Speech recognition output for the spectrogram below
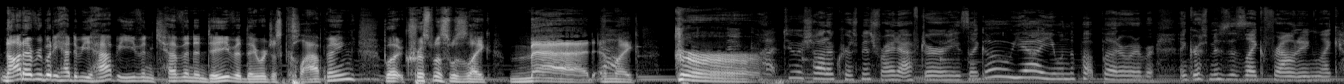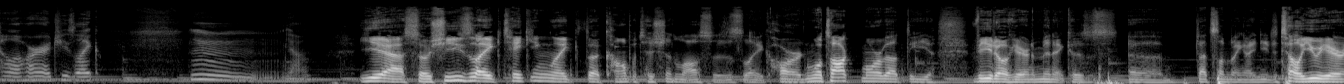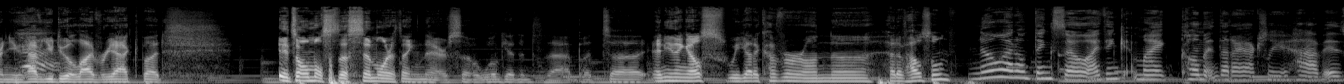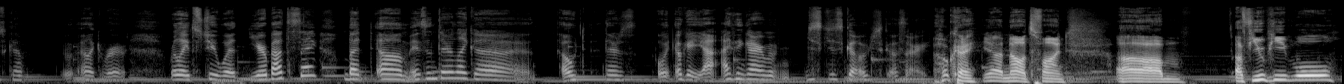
Not everybody had to be happy. Even Kevin and David, they were just clapping. But Christmas was like mad and Yeah. like, grrr. Cut to a shot of Christmas right after he's like, "Oh yeah, you won the putt putt or whatever," and Christmas is like frowning like hella hard. She's like, "Hmm, yeah." Yeah, so she's like taking like the competition losses like hard, and we'll talk more about the veto here in a minute because um that's something I need to tell you here, and you have you do a live react, but it's almost a similar thing there, so we'll get into that. But uh, anything else we got to cover on uh, head of household? No, I don't think so. I think my comment that I actually have is like re- relates to what you're about to say. But um, isn't there like a oh there's okay yeah I think I remember. Just just go just go. Sorry. Okay, yeah, no, it's fine. Um, a few people,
